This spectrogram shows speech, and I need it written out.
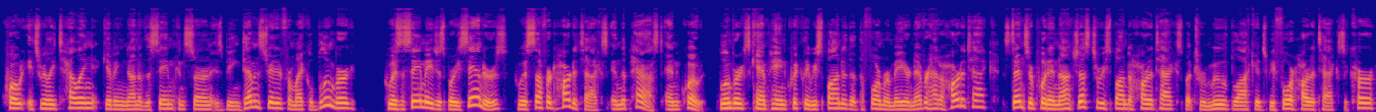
quote, It's really telling, giving none of the same concern is being demonstrated for Michael Bloomberg, who is the same age as Bernie Sanders, who has suffered heart attacks in the past, end quote. Bloomberg's campaign quickly responded that the former mayor never had a heart attack. Stents are put in not just to respond to heart attacks, but to remove blockage before heart attacks occur.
